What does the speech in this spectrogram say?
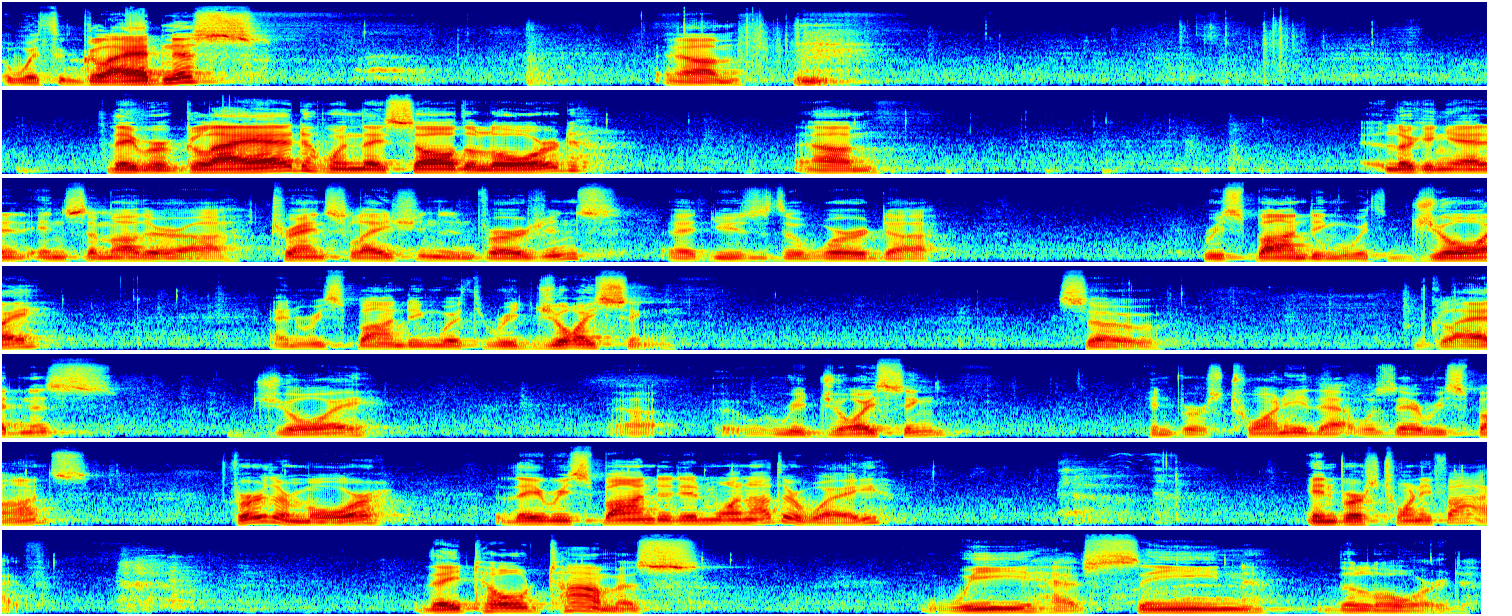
with gladness, um, they were glad when they saw the Lord. Um, looking at it in some other uh, translations and versions, it uses the word uh, responding with joy and responding with rejoicing. So, gladness, joy, uh, rejoicing. In verse 20, that was their response. Furthermore, they responded in one other way in verse 25. They told Thomas, We have seen the Lord.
